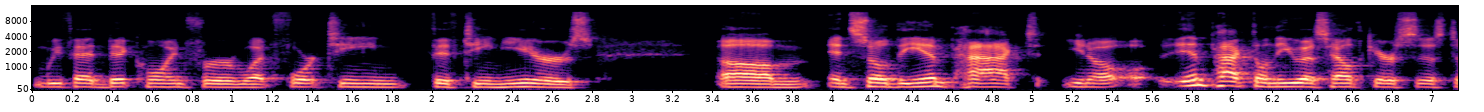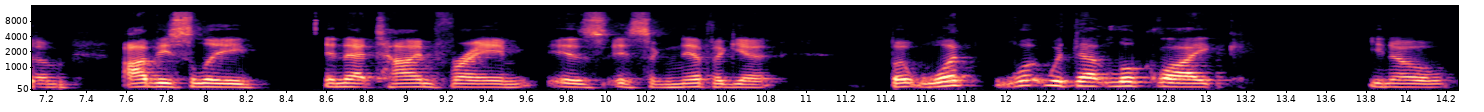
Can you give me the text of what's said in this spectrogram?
we've had Bitcoin for what 14, 15 years um, and so the impact, you know, impact on the U.S. healthcare system, obviously, in that time frame is is significant. But what what would that look like? You know,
